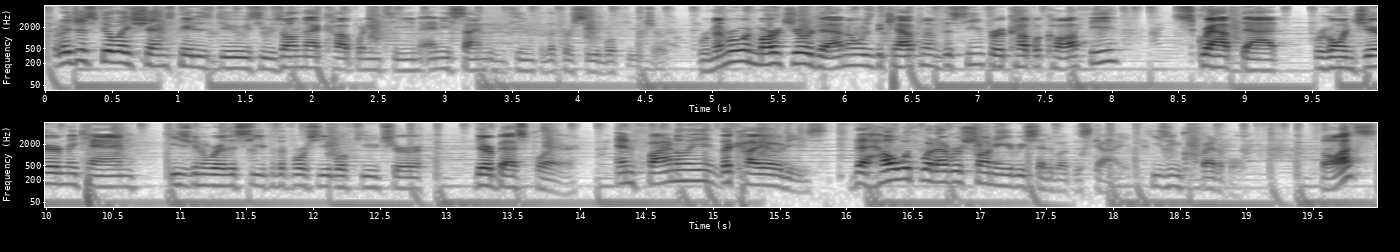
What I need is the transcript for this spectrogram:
but I just feel like Schenn's paid his dues. He was on that cup winning team and he signed with the team for the foreseeable future. Remember when Mark Giordano was the captain of this team for a cup of coffee? Scrap that. We're going Jared McCann. He's going to wear the C for the foreseeable future. Their best player. And finally, the Coyotes. The hell with whatever Sean Avery said about this guy. He's incredible. Thoughts?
